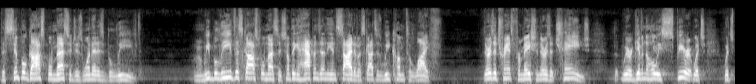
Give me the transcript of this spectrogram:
The simple gospel message is one that is believed. When we believe this gospel message, something happens on the inside of us. God says we come to life. There is a transformation, there is a change. We are given the Holy Spirit, which, which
